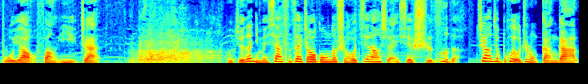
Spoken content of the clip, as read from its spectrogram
不要放驿站。我觉得你们下次再招工的时候尽量选一些识字的，这样就不会有这种尴尬了。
